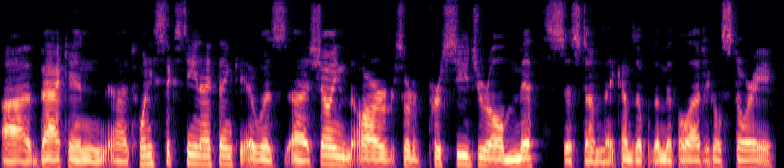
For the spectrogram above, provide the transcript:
uh, back in uh, 2016, I think it was uh, showing our sort of procedural myth system that comes up with a mythological story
